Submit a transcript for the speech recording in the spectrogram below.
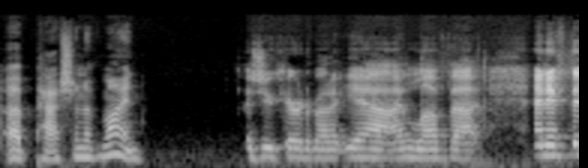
a passion of mine because you cared about it. Yeah i love that. And if the,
